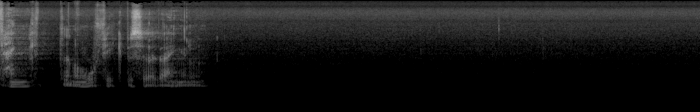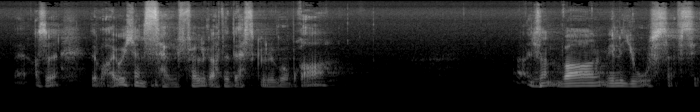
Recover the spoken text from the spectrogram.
tenkte når hun fikk besøk av engelen. Altså, det var jo ikke en selvfølge at det skulle gå bra. Hva ville Josef si?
